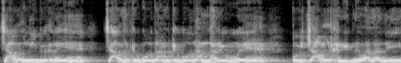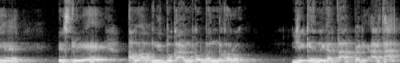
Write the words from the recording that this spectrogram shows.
चावल नहीं बिक रहे हैं, चावल के गोदाम के गोदाम भरे हुए हैं, कोई चावल खरीदने वाला नहीं है, इसलिए अब अपनी दुकान को बंद करो। ये कहने का तात्पर्य, अर्थात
